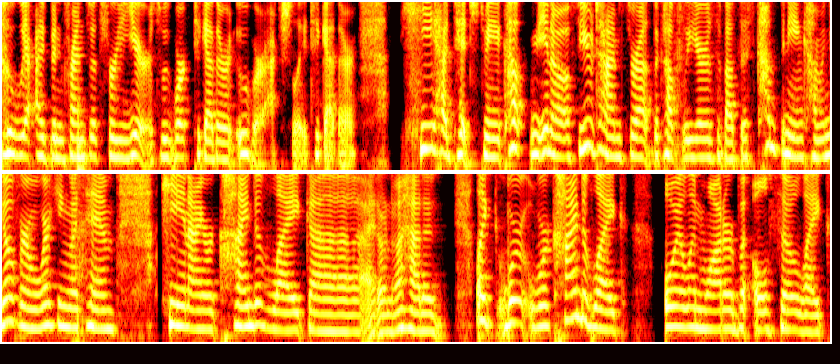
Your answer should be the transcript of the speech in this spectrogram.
who I've been friends with for years. We worked together at Uber actually together. He had pitched me a couple, you know, a few times throughout the couple of years about this company and coming over and working with him. He and I were kind of like, uh, I don't know how to, like, we're, we're kind of like oil and water, but also like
